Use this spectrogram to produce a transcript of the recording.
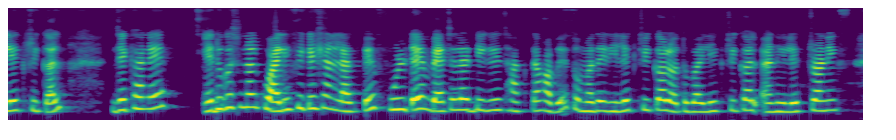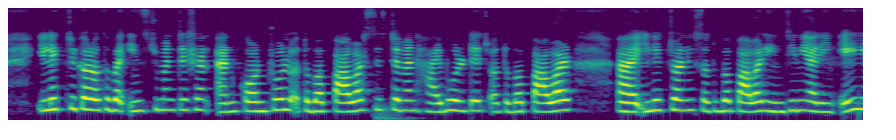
ইলেকট্রিক্যাল যেখানে এডুকেশনাল কোয়ালিফিকেশান লাগবে ফুল টাইম ব্যাচেলার ডিগ্রি থাকতে হবে। তোমাদের ইলেকট্রিক্যাল অথবা ইলেকট্রিক্যাল অ্যান্ড ইলেকট্রনিক্স ইলেকট্রিক্যাল অথবা ইনস্ট্রুমেন্টেশন অ্যান্ড কন্ট্রোল অথবা power system and high voltage অথবা পাওয়ার ইলেকট্রনিক্স অথবা পাওয়ার ইঞ্জিনিয়ারিং এই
